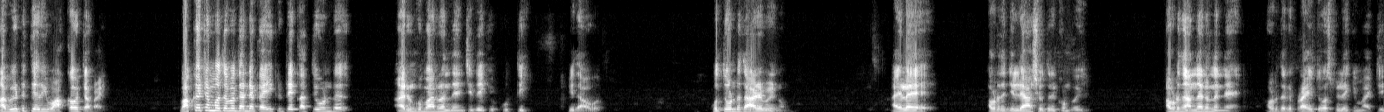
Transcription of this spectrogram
ആ വീട്ടിൽ കയറി വാക്കൗറ്ററായി വാക്കൗറ്റം മൊത്തം തന്റെ കൈ കിട്ടിയ കത്തി കൊണ്ട് അരുൺകുമാറിനെ നെഞ്ചിലേക്ക് കുത്തി. പിതാവ് കുത്തുകൊണ്ട് താഴെ വീണു. അയാളെ അവിടുത്തെ ജില്ലാ ആശുപത്രിയിൽ കൊണ്ടുപോയി. അവിടുന്ന് അന്നേരം തന്നെ അവിടുത്തെ ഒരു പ്രൈവറ്റ് ഹോസ്പിറ്റലിലേക്ക് മാറ്റി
